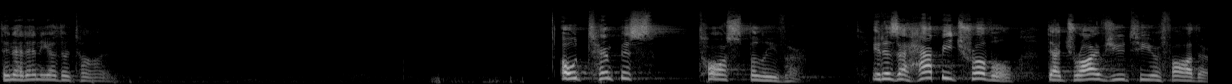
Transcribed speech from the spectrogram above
than at any other time. O tempest tossed believer, it is a happy trouble that drives you to your Father.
